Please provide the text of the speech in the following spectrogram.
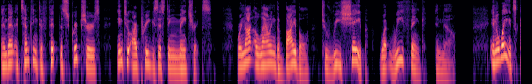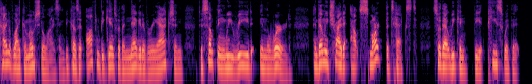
and then attempting to fit the scriptures into our pre existing matrix. We're not allowing the Bible to reshape what we think and know. In a way, it's kind of like emotionalizing because it often begins with a negative reaction to something we read in the Word. And then we try to outsmart the text so that we can be at peace with it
